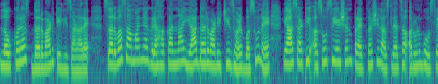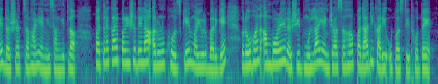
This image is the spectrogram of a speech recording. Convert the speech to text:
लवकरच दरवाढ केली जाणार आहे. सर्वसामान्य ग्राहकांना या दरवाढीची झळ बसू नये यासाठी असोसिएशन प्रयत्नशील असल्याचं अरुण भोसले दशरथ चव्हाण यांनी सांगितलं. पत्रकार परिषदेला अरुण खोजके मयूर बर्गे रोहन आंबोळे रशीद मुल्ला यांच्यासह पदाधिकारी उपस्थित होते.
